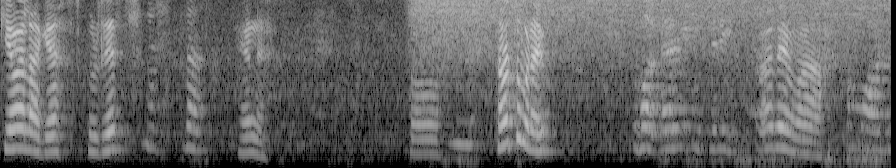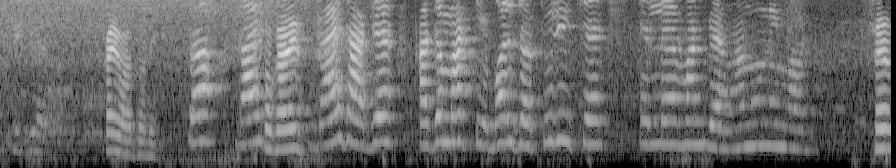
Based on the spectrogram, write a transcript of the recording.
કેવા લાગ્યા સ્કૂલ ડ્રેસ હે ને? તો સરસ શું બનાવ્યું? અરે વાહ. કંઈ વાંધો નહીં. તો ગાઈસ ગાઈસ આજે આજે મારું ટેબલ જતું રહ્યું છે એટલે મને બેહવાનું નહીં મળે. સર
